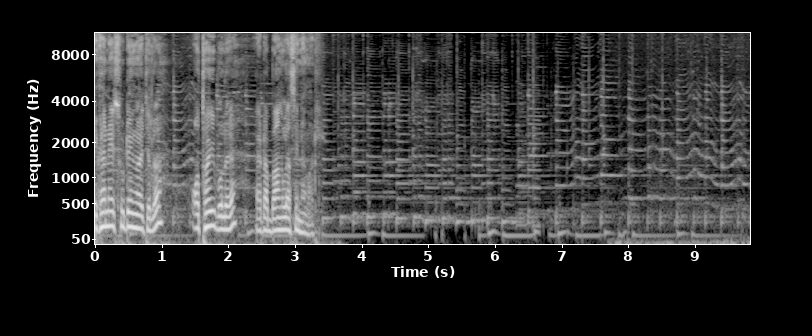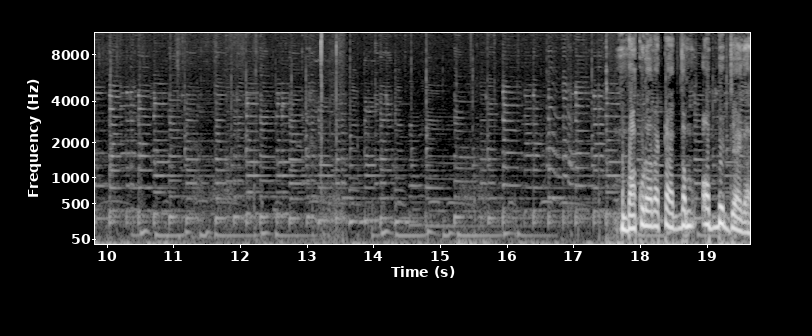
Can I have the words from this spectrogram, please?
এখানে শুটিং হয়েছিল অথই বলে একটা বাংলা সিনেমার বাঁকুড়ার একটা একদম অফবিট জায়গা।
